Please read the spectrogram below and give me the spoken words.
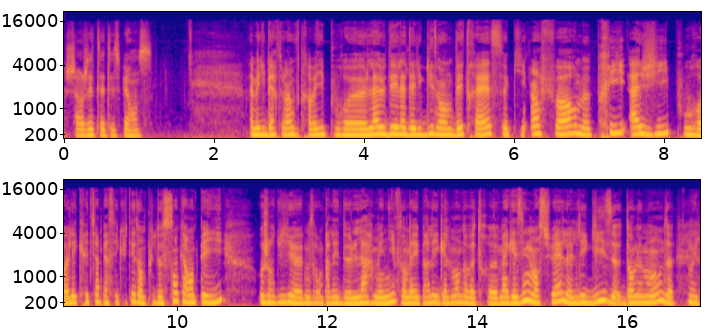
chargé de cette espérance. Amélie Berthelin, vous travaillez pour l'AED, l'AED l'Église en détresse, qui informe, prie, agit pour les chrétiens persécutés dans plus de 140 pays. Aujourd'hui, euh, nous avons parlé de l'Arménie. Vous en avez parlé également dans votre magazine mensuel, L'Église dans le monde. Oui.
